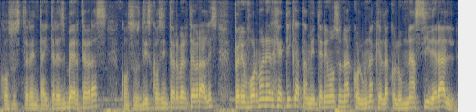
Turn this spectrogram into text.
con sus 33 vértebras, con sus discos intervertebrales, pero en forma energética también tenemos una columna que es la columna sideral.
